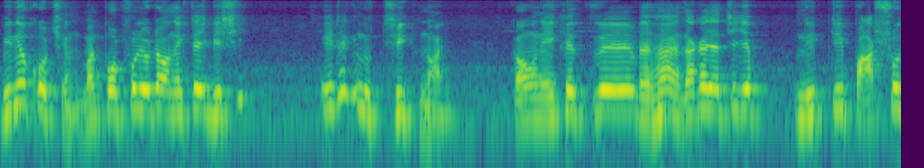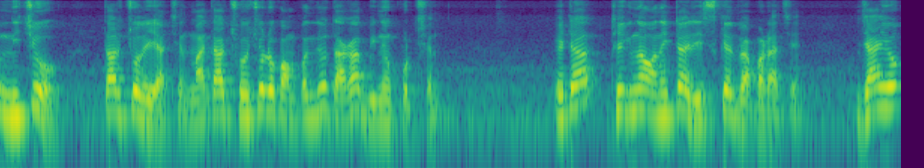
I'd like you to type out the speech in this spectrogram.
বিনিয়োগ করছেন মানে পোর্টফোলিওটা অনেকটাই বেশি। এটা কিন্তু ঠিক নয়। কারণ ক্ষেত্রে হ্যাঁ দেখা যাচ্ছে যে নিফটি পাঁচশোর নিচেও তার চলে যাচ্ছেন মানে তার ছোটো ছোটো কোম্পানিতেও টাকা বিনিয়োগ করছেন। এটা ঠিক না অনেকটা রিস্কের ব্যাপার আছে। যাই হোক,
